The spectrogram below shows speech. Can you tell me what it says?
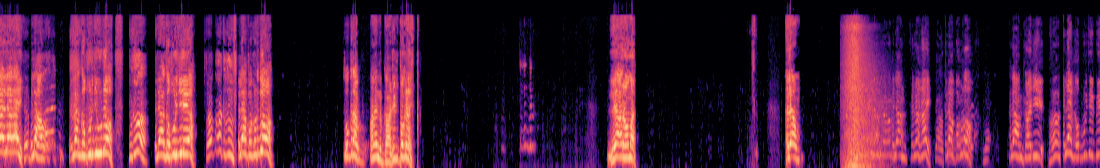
એ લે લઈ એટલે આ ગફુરજી ઉડો ઉડો ગફુરજી પકડ તું એટલે પકડ દો છોકરા આને ગાડીને પકડે લે આ રોમન. એટલે આમ. એટલે નહીં એટલે પકડો. એટલે આમ કાજી એટલે ગફુરજી બે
